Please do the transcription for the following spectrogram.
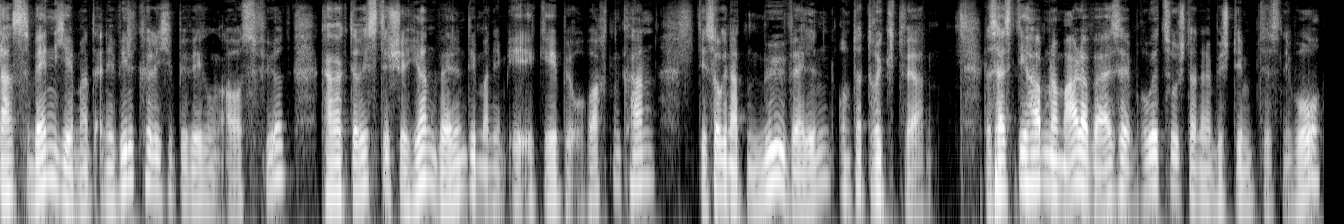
dass wenn jemand eine willkürliche Bewegung ausführt, charakteristische Hirnwellen, die man im EEG beobachten kann, die sogenannten μ-Wellen, unterdrückt werden. Das heißt, die haben normalerweise im Ruhezustand ein bestimmtes Niveau.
